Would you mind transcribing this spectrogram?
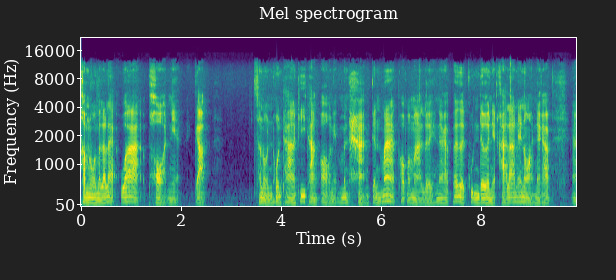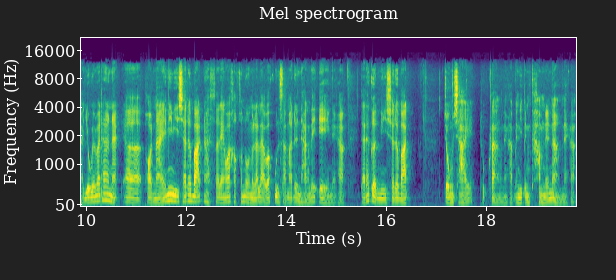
คำนวณมาแล้วแหละว่า port เนี่ยกับ ถนนหนทางที่ทางออกเนี่ยมันห่างกันมากพอประมาณเลยนะครับถ้าเกิดคุณเดินเนี่ยขาลากแน่นอนนะครับยกเว้นว่าถ้าไหน port ไหนไม่มี shuttle bus แสดงว่าเขาคำนวณมาแล้วแหละว่าคุณสามารถเดินทางได้เองนะครับแต่ถ้าเกิดมี shuttle bus จงใช้ทุกครั้งนะครับ อันนี้เป็นคำแนะนำนะครับ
